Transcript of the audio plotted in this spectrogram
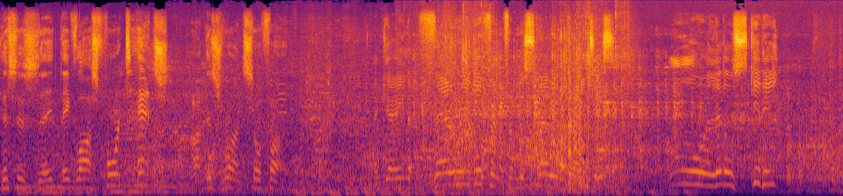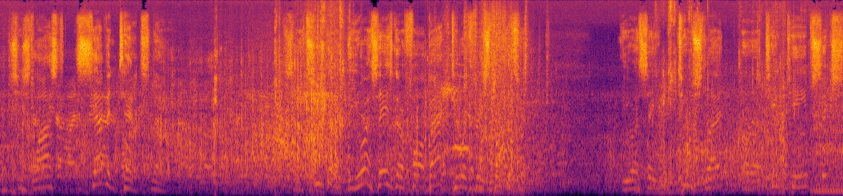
This is, they, they've lost four tenths on this run so far. Again, very different from the snow in practice. Oh, a little skiddy. She's lost seven tenths now. So gonna, the USA is going to fall back two or three spots here. The USA two sled, or a team team, six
